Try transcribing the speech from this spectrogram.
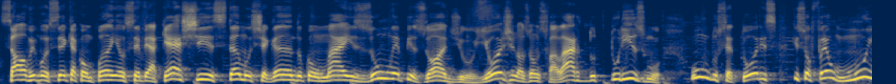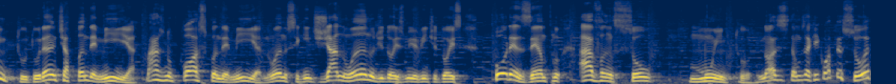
Salve você que acompanha o CBAcast, estamos chegando com mais um episódio e hoje nós vamos falar do turismo, um dos setores que sofreu muito durante a pandemia, mas no pós-pandemia, no ano seguinte, já no ano de 2022, por exemplo, avançou muito. Nós estamos aqui com uma pessoa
